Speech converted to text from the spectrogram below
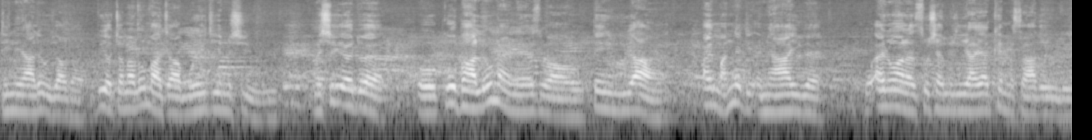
ဒီနေရာလေးကိုရောက်တော့ပြီးတော့ကျွန်တော်တို့မှကြာမွေးကြီးမရှိဘူးမရှိတဲ့အတွက်ဟိုကိုဘာလုံးနိုင်လဲဆိုတော့တင်ယူရတယ်အဲ့မှာနှစ်တည်းအများကြီးပဲဟိုအဲ့တော့ကလည်း social media ရခက်မစားသေးဘူးလေ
